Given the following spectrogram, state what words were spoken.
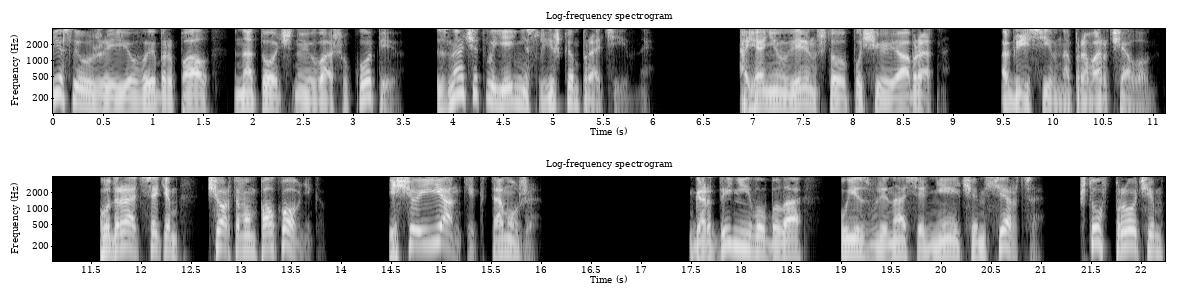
«Если уже ее выбор пал на точную вашу копию, значит, вы ей не слишком противны». «А я не уверен, что пущу ее обратно агрессивно проворчал он. Удрать с этим чертовым полковником. Еще и Янки к тому же. Гордыня его была уязвлена сильнее, чем сердце, что, впрочем,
